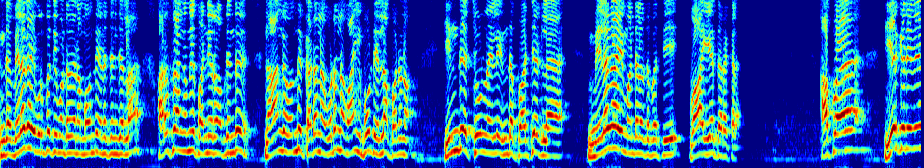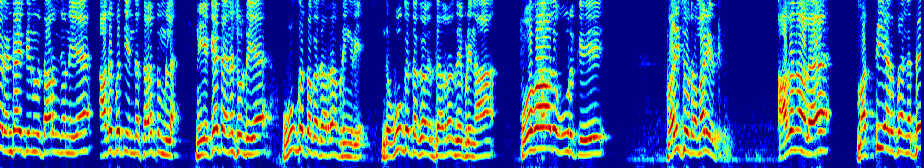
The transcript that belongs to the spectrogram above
இந்த மிளகாய் உற்பத்தி பண்ணுறதை நம்ம வந்து என்ன செஞ்சிடலாம்? அரசாங்கமே பண்ணிடும் அப்படின்ட்டு நாங்கள் வந்து கடனை உடனே வாங்கி போட்டு எல்லாம் பண்ணினோம் இந்த சூழ்நிலையில் இந்த பட்ஜெட்டில் மிளகாய் மண்டலத்தை பற்றி வாயே திறக்கலை. அப்போ ஏற்கனவே ரெண்டாயிரத்தி ஐநூறு தரம் சொன்னீங்க அதை பற்றி எந்த சரத்தும் இல்லை. நீங்கள் கேட்டால் என்ன சொல்கிறீங்க ஊக்கத்தொகை தர்றேன் அப்படிங்கிறீ இந்த ஊக்கத்தொகை தர்றது எப்படின்னா போகாத ஊருக்கு வழி சொல்கிற மாதிரி இருக்குது அதனால் மத்திய அரசாங்கத்தை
